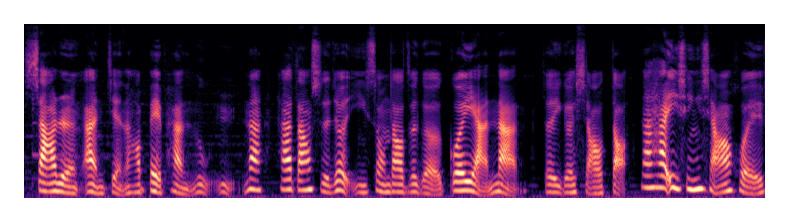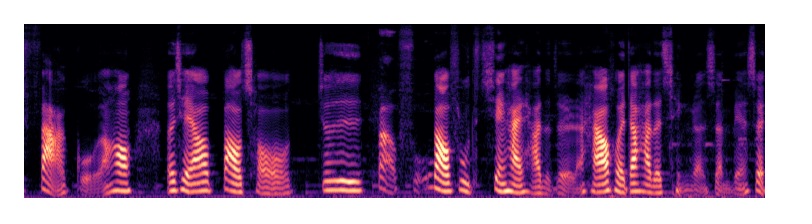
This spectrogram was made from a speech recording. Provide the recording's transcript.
杀人案件，然后被判入狱。那他当时就移送到这个圭亚那的一个小岛。那他一心想要回法国，然后而且要报仇。就是报复报复陷害他的这个人，还要回到他的情人身边，所以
